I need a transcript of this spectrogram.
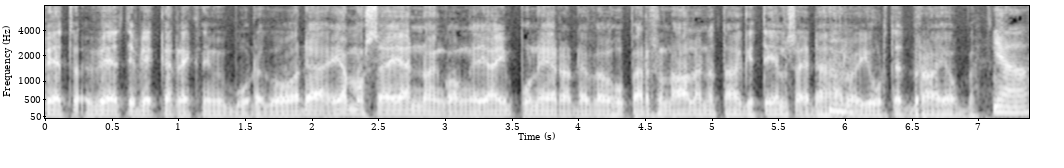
vet, vet i vilken riktning vi borde gå. Det, jag måste säga ännu en gång, jag är imponerad över hur personalen har tagit till sig det här mm. och gjort ett bra jobb. Ja.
